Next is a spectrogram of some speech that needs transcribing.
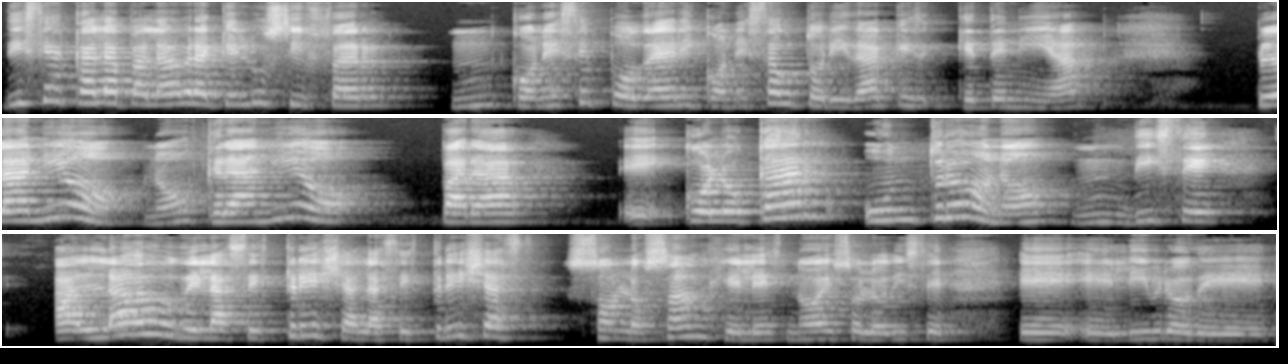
dice acá la palabra que Lucifer, con ese poder y con esa autoridad que, tenía, planeó, ¿no? Craneó para eh, colocar un trono, dice, al lado de las estrellas, las estrellas son los ángeles, ¿no? Eso lo dice eh, el libro de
